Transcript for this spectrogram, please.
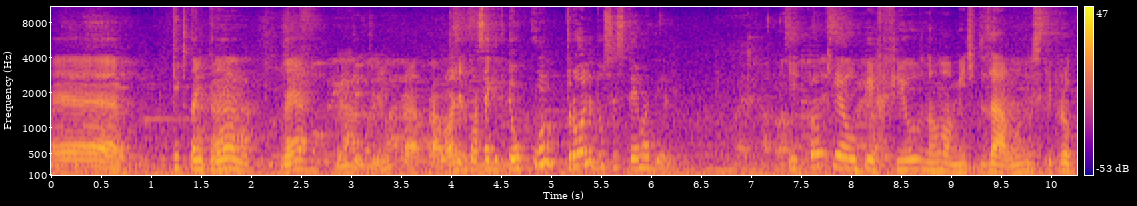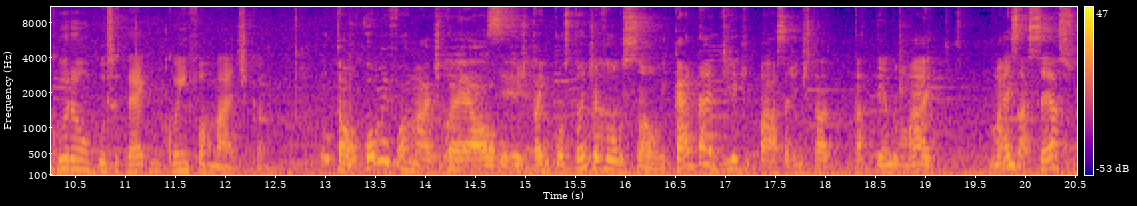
é, o que está entrando né, para a loja. Ele consegue ter o controle do sistema dele. E qual que é o perfil normalmente dos alunos que procuram o curso técnico em informática? Então, como a informática é algo que está em constante evolução e cada dia que passa a gente está tá tendo mais, mais acesso,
